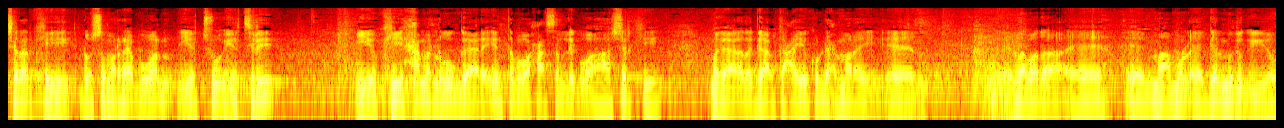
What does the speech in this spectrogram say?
shirarkii dhuusamareeb one iyo two iyo tree iyo kii xamar lagu gaaray. Intaba waxaa saldhig u ahaa shirkii magaalada gaalkacyo ku dhex maray labada maamul ee galmudug iyo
